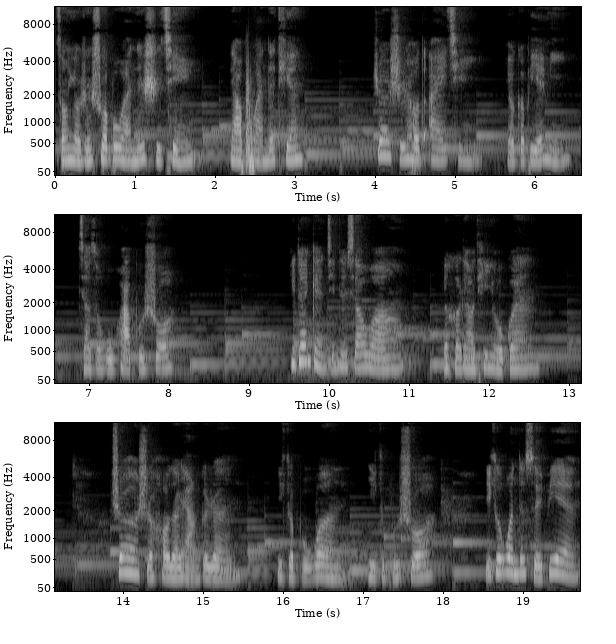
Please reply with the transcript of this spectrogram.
总有着说不完的事情，聊不完的天。这时候的爱情有个别名，叫做无话不说。一段感情的消亡。也和聊天有关。这时候的两个人，一个不问，一个不说，一个问的随便，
